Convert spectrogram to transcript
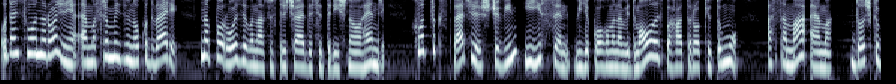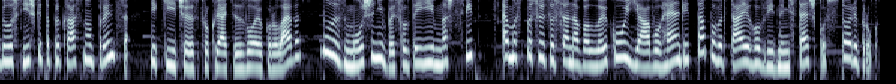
У день свого народження Ема отримує дзвінок у двері. На порозі вона зустрічає 10-річного Генрі. Хлопчик стверджує, що він її син, від якого вона відмовилась багато років тому. А сама Ема дочка білосніжки та прекрасного принца, які через прокляття злої королеви були змушені вислати її в наш світ. Ема списує це все на велику уяву Генрі та повертає його в рідне містечко Сторібрук.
